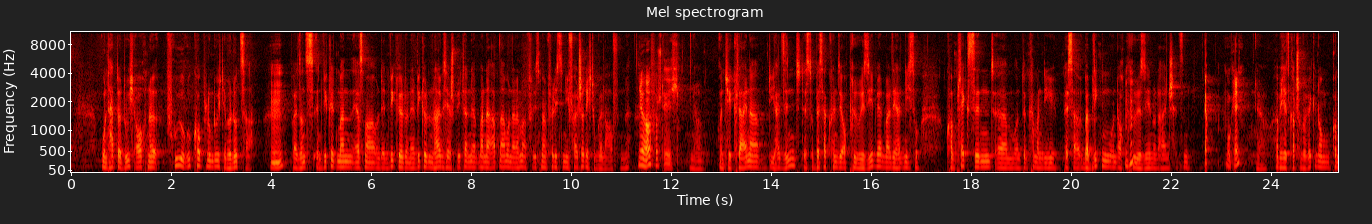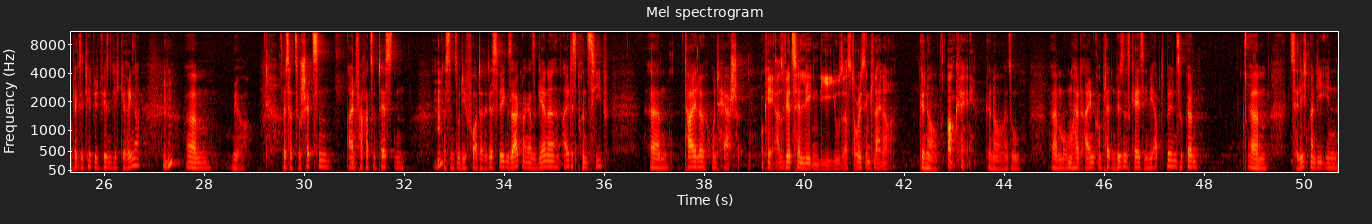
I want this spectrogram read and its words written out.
und hat dadurch auch eine frühe Rückkopplung durch den Benutzer. Mhm. Weil sonst entwickelt man erstmal und entwickelt und entwickelt und ein halbes Jahr später nimmt man eine Abnahme und dann ist man völlig in die falsche Richtung gelaufen. Ne? Ja, verstehe ich. Ja. Und je kleiner die halt sind, desto besser können sie auch priorisiert werden, weil sie halt nicht so komplex sind ähm, und dann kann man die besser überblicken und auch priorisieren und einschätzen. Ja, okay. Ja, habe ich jetzt gerade schon vorweggenommen. Komplexität wird wesentlich geringer. Ähm, ja, besser zu schätzen, einfacher zu testen. Das sind so die Vorteile. Deswegen sagt man ganz gerne ein altes Prinzip, ähm, teile und herrsche. Okay, also wir zerlegen die User Stories in kleinere. Genau, Okay. genau. Also ähm, um halt einen kompletten Business Case irgendwie abbilden zu können, ähm, zerlegt man die in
